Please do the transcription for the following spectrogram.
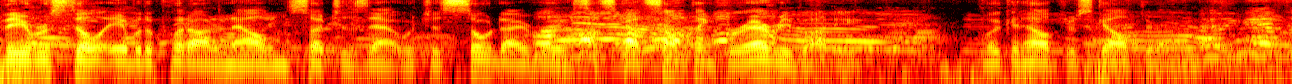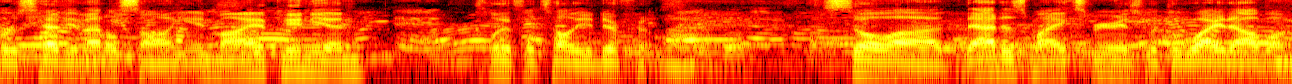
they were still able to put out an album such as that, which is so diverse. It's got something for everybody. Look at Helter Skelter, first heavy metal song, in my opinion. Cliff will tell you differently. So uh, that is my experience with the White Album.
